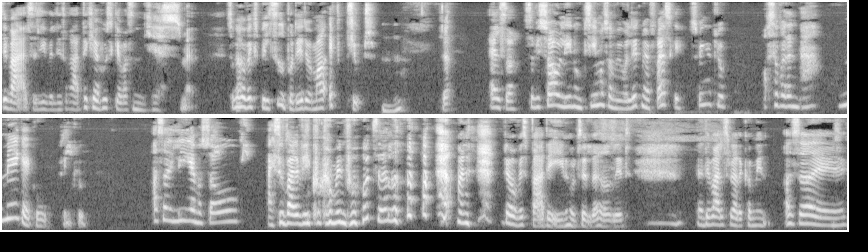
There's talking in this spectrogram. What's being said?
Det var altså alligevel lidt rart. Det kan jeg huske, jeg var sådan, yes mand. Så behøver vi ikke spille tid på det. Det var meget effektivt. mig. Mhm. Ja. Altså, så vi sov lige nogle timer, så vi var lidt mere friske. Svingerklub. Og så var den bare mega god, den klub. Og så lige hjem og sove. Ej, så var det, at vi ikke kunne komme ind på hotellet. Men det var vist bare det ene hotel, der havde lidt. Ja, det var lidt svært at komme ind. Og så, øh,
